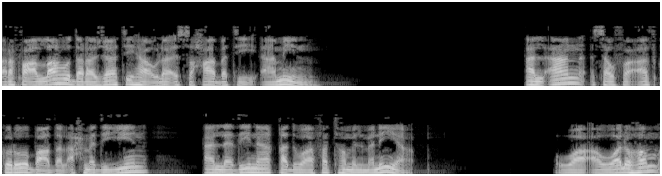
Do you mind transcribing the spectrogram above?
رفع الله درجات هؤلاء الصحابة آمين. الآن سوف أذكر بعض الأحمديين الذين قد وافتهم المنية، وأولهم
